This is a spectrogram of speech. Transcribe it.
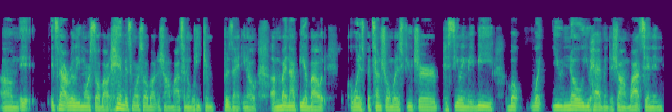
um, it, it's not really more so about him. It's more so about Deshaun Watson and what he can present. You know, um, might not be about what his potential and what his future, his ceiling may be, but what you know you have in Deshaun Watson. And,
